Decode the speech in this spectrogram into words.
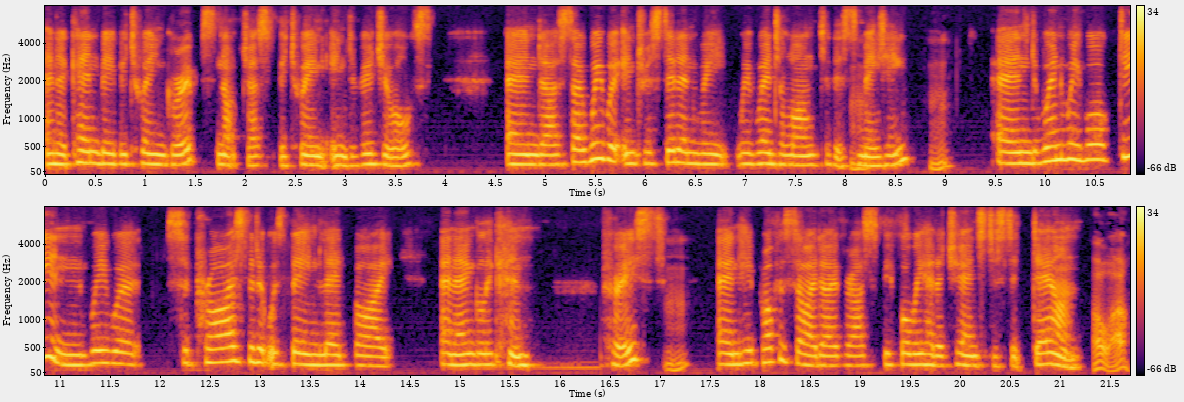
And it can be between groups, not just between individuals. And uh, so we were interested and we, we went along to this meeting. Mhm. And when we walked in, we were surprised that it was being led by an Anglican priest. Mhm. And he prophesied over us before we had a chance to sit down. Oh, wow.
